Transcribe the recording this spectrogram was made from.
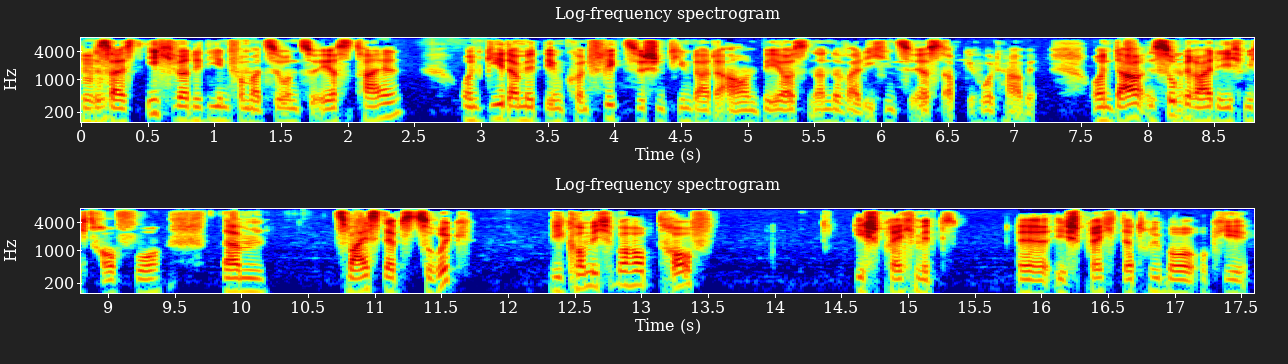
Mhm. Das heißt, ich werde die Informationen zuerst teilen und gehe damit dem Konflikt zwischen Teamleiter A und B auseinander, weil ich ihn zuerst abgeholt habe. Und da so bereite ich mich drauf vor. Ähm, zwei Steps zurück, wie komme ich überhaupt drauf? Ich spreche mit, äh, ich spreche darüber, okay,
